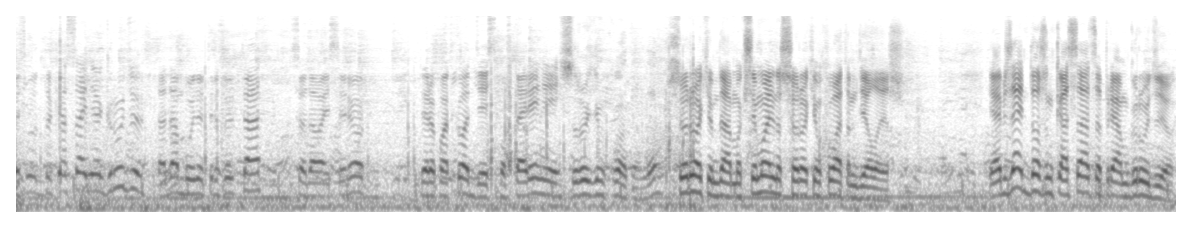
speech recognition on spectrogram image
есть до касания грудью, тогда будет результат. Все, давай, Серег. Первый подход, 10 повторений. Широким хватом, да? Широким, да, максимально широким хватом делаешь. И обязательно должен касаться прям грудью.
